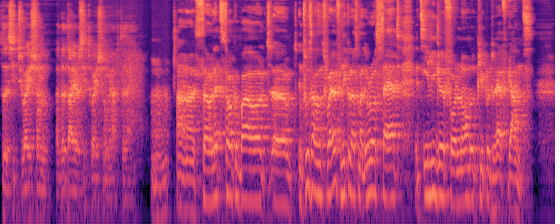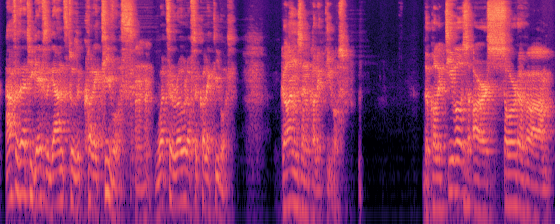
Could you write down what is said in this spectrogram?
to the situation, uh, the dire situation we have today. Uh, so let's talk about uh, in 2012, Nicolas Maduro said it's illegal for normal people to have guns. After that, he gave the guns to the colectivos. Mm-hmm. What's the role of the colectivos? Guns and colectivos. The colectivos are sort of a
